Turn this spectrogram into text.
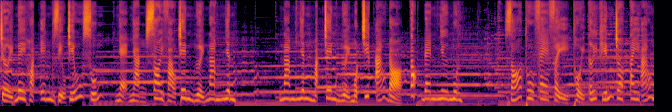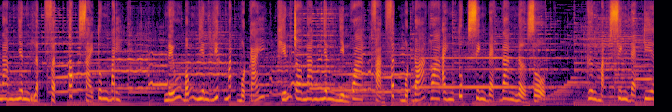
trời mê hoặc êm dịu chiếu xuống, Nhẹ nhàng soi vào trên người nam nhân. Nam nhân mặc trên người một chiếc áo đỏ Tóc đen như muôn. Gió thu phe phẩy thổi tới khiến cho tay áo nam nhân lật phật, tóc dài tung bay. Nếu bỗng nhiên liếc mắt một cái, Khiến cho nam nhân nhìn qua phản phất một đóa hoa anh túc xinh đẹp đang nở rộ. Gương mặt xinh đẹp kia,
